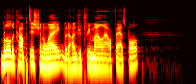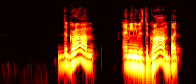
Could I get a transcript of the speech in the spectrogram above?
blow the competition away with a 103 mile an hour fastball. DeGrom, I mean, he was DeGrom, but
